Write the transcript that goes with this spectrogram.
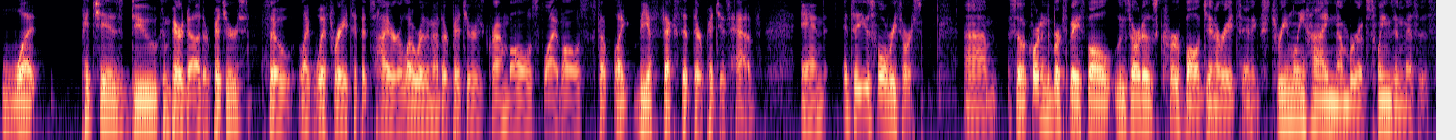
what pitches do compared to other pitchers. So, like whiff rates, if it's higher or lower than other pitchers, ground balls, fly balls, stuff like the effects that their pitches have. And it's a useful resource. Um, so, according to Brooks Baseball, Luzardo's curveball generates an extremely high number of swings and misses.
